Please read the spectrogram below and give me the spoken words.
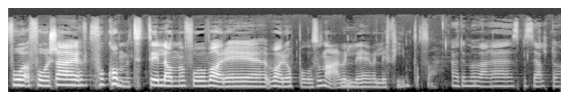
får, får, seg, får kommet til landet og få varig, varig opphold og sånn, er veldig, veldig fint. Altså. Ja, det må være spesielt å,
